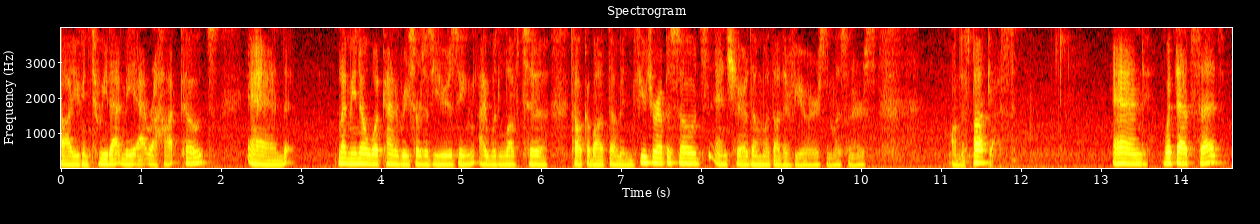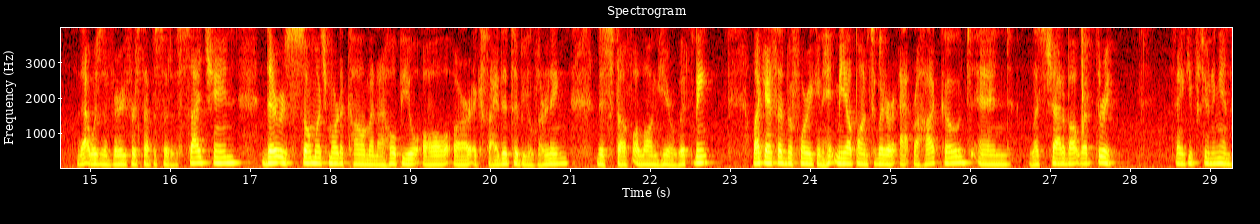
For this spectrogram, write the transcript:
Uh, you can tweet at me at Rahat Codes and let me know what kind of resources you're using. I would love to talk about them in future episodes and share them with other viewers and listeners on this podcast. And with that said, that was the very first episode of Sidechain. There is so much more to come, and I hope you all are excited to be learning this stuff along here with me. Like I said before, you can hit me up on Twitter at Rahat Codes, and let's chat about Web3. Thank you for tuning in.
